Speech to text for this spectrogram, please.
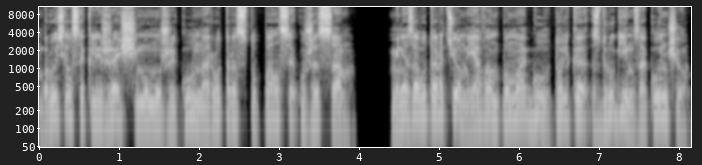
Бросился к лежащему мужику, народ расступался уже сам. «Меня зовут Артем, я вам помогу, только с другим закончу.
